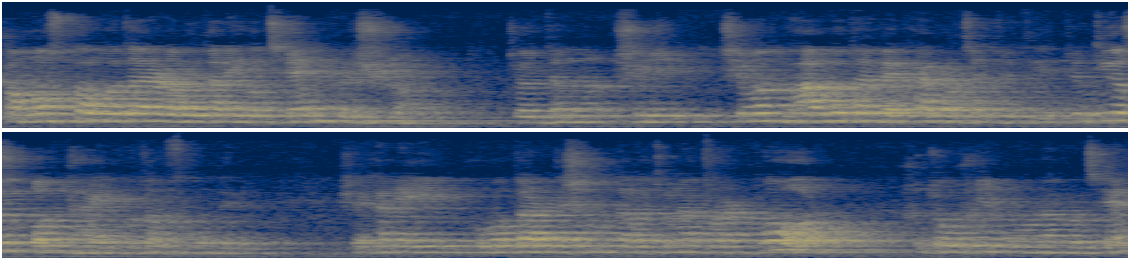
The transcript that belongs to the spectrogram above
সমস্ত অবতারের অবতারই হচ্ছেন কৃষ্ণ। চৈতন্য শ্রীমদ ভাগবতের ব্যাখ্যা করছেন তৃতীয়- অধ্যায়, প্রথম স্কন্ধে। সেখানে এই অবতারদের সম্বন্ধে আলোচনা করার পর সুত গোস্বামী বর্ণনা করছেন,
